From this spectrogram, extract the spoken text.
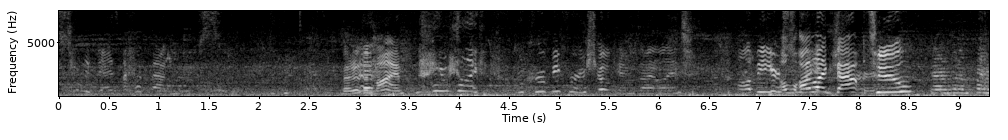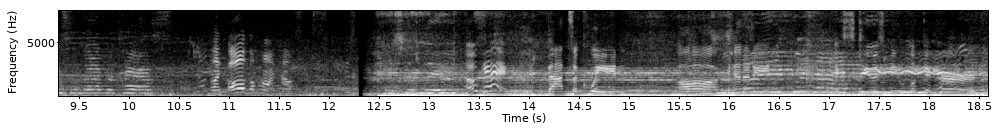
Just to dance. I have bad moves. Better than mine. You'd be like, recruit me for a show, Kings Island. I'll be your Oh, I like that too. Like all the haunt houses. Okay, that's a queen. Oh, Kennedy. Excuse me, look at her.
